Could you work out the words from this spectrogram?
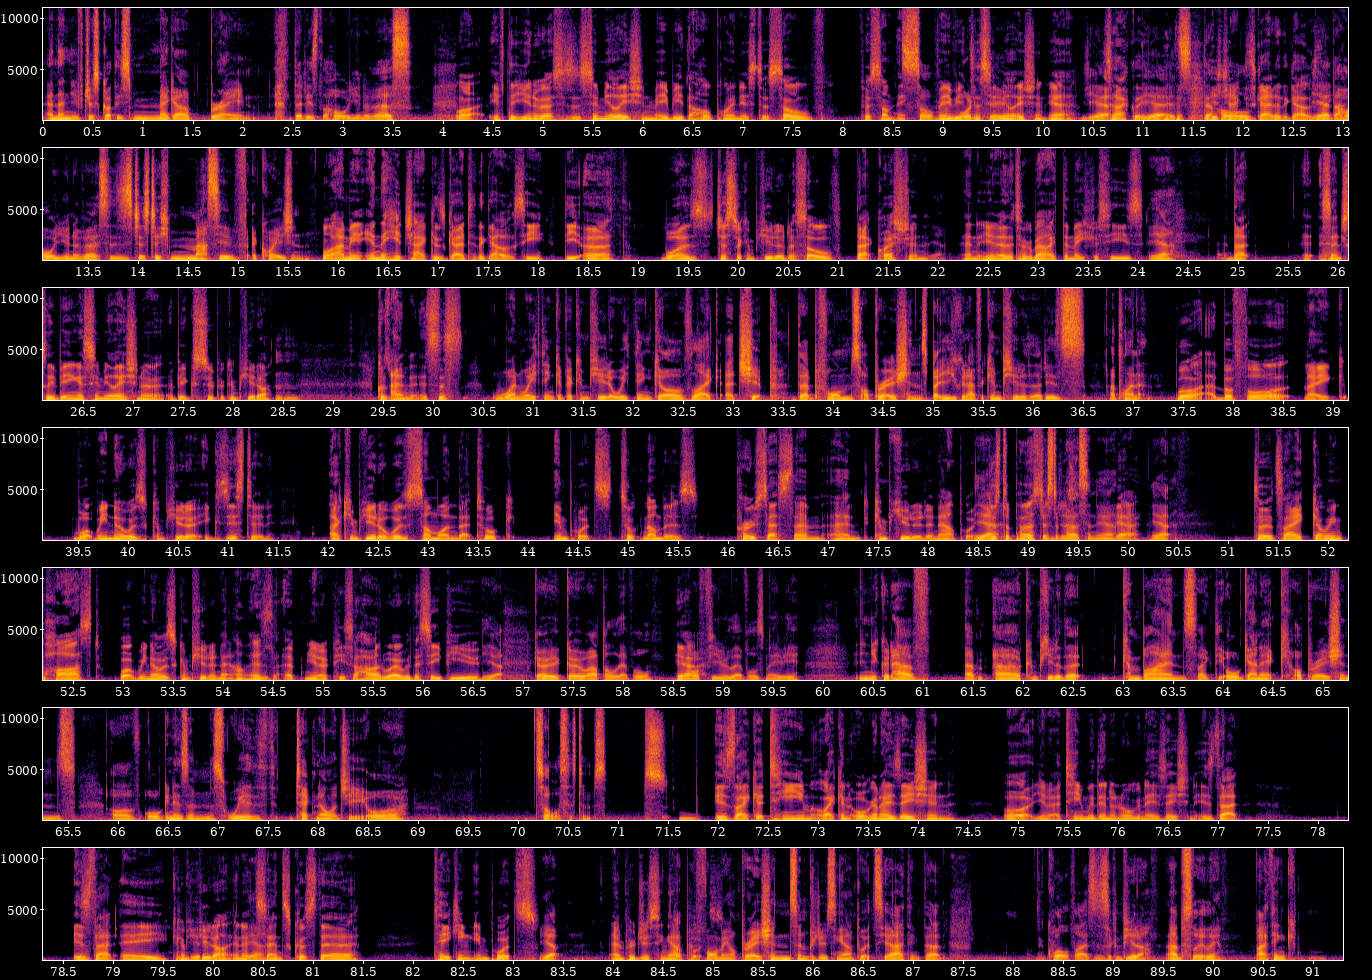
And then you've just got this mega brain that is the whole universe. Well, if the universe is a simulation, maybe the whole point is to solve for something. Solve maybe it's a simulation. Yeah, Yeah, exactly. yeah, it's the Hitchhiker's whole- Guide to the Galaxy. yeah the whole universe is just a massive equation Well, I mean, in the Hitchhiker's Guide to the Galaxy, the Earth was just a computer to solve that question. Yeah. And you know, they talk about like the matrices, yeah that essentially being a simulation or a big supercomputer. Mm-hmm. because And it's this. when we think of a computer, we think of like a chip that performs operations, but you could have a computer that is a planet. Well, uh, before like what we know as a computer existed, a computer was someone that took inputs, took numbers, processed them, and computed an output. Yeah, just a person. Just a person, yeah. Yeah. Yeah. So it's like going past what we know as a computer now, as a you know piece of hardware with a CPU. Yeah. Go go up a level. Yeah. Or a few levels maybe. And you could have a, a computer that combines like the organic operations of organisms with technology or solar systems. Is like a team, like an organization, or you know, a team within an organization. Is that is that a Computer. computer, in its Yeah. sense? Because they're taking inputs Yep. and producing They're outputs. performing operations and producing outputs. Yeah, I think that qualifies as a computer. Absolutely. I think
